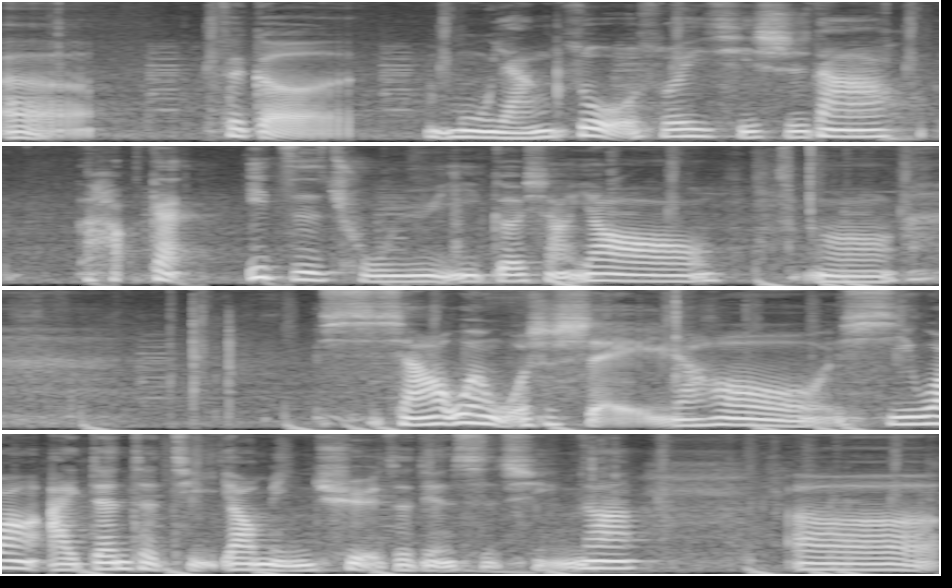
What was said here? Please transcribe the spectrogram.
呃这个母羊座，所以其实大家好感一直处于一个想要嗯想要问我是谁，然后希望 identity 要明确这件事情。那呃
